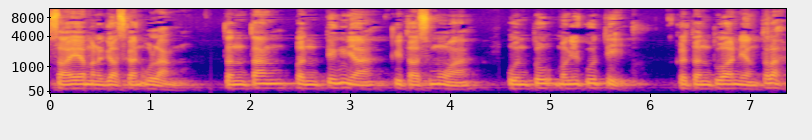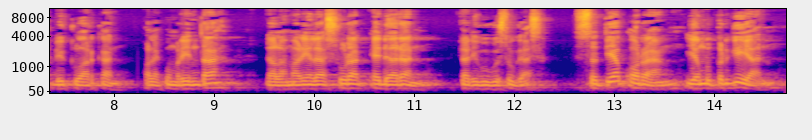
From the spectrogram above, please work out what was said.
Saya menegaskan ulang tentang pentingnya kita semua untuk mengikuti ketentuan yang telah dikeluarkan oleh pemerintah dalam hal ini surat edaran dari gugus tugas. Setiap orang yang bepergian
